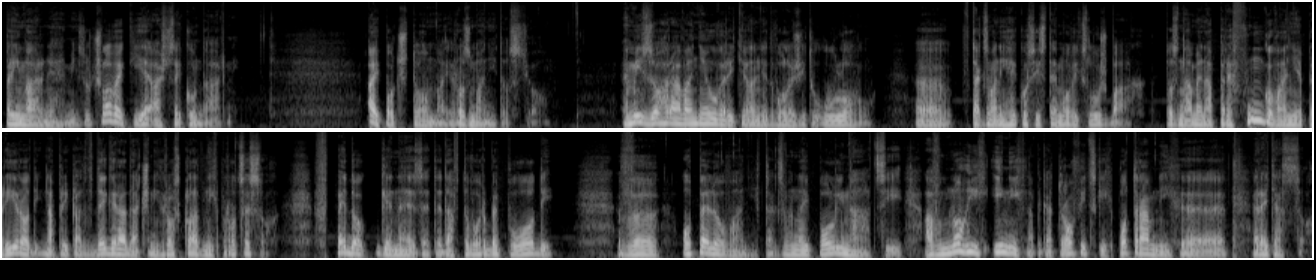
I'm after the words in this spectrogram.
Primárne hmyzu. Človek je až sekundárny. Aj počtom, aj rozmanitosťou. Hmyz zohráva neuveriteľne dôležitú úlohu e, v tzv. ekosystémových službách. To znamená pre fungovanie prírody, napríklad v degradačných rozkladných procesoch, v pedogenéze, teda v tvorbe pôdy, v opeľovaní, v tzv. polinácii a v mnohých iných, napríklad trofických, potravných e, reťazcoch.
